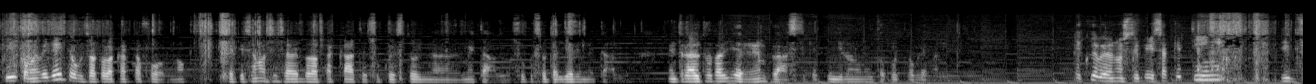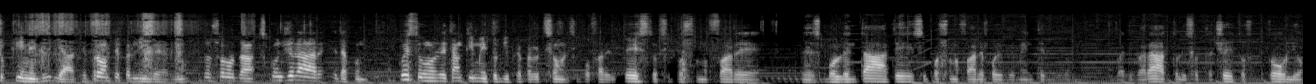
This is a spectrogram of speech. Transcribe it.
Qui come vedete ho usato la carta forno, perché sennò si sarebbero attaccate su questo in metallo, su questo tagliere in metallo mentre l'altro tagliere era in plastica e quindi non ho avuto quel problema lì. E qui abbiamo i nostri bei sacchettini di zucchine grigliate pronte per l'inverno, sono solo da scongelare e da condire. Questo è uno dei tanti metodi di preparazione, si può fare il pesto, si possono fare eh, sbollentate, si possono fare poi ovviamente vari barattoli, sott'aceto, sott'olio,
